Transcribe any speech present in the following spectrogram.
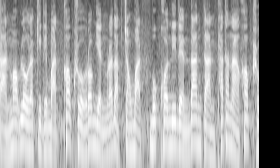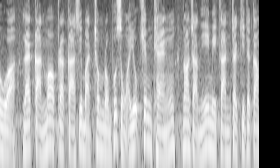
การมอบโล่และกิจบัตรครอบครัวร่มเย็นระดับจังหวัด บุคคลดีเด่นด้านการพัฒนาครอบครัว และการมอบประกาศสิบัตรชมรมผู้สูงอายุเข้มแข็ง นอกจากนี้มีการจัดกิจกรรม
